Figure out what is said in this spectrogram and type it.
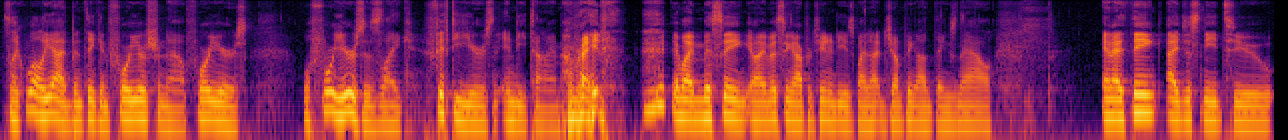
it's like, well, yeah, I'd been thinking four years from now, four years. Well, four years is like 50 years in indie time, right? am I missing, am I missing opportunities by not jumping on things now? And I think I just need to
